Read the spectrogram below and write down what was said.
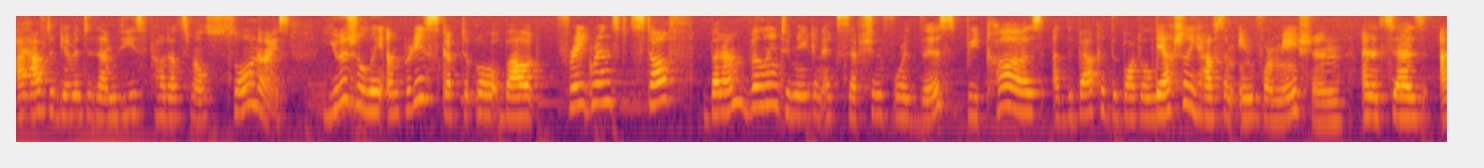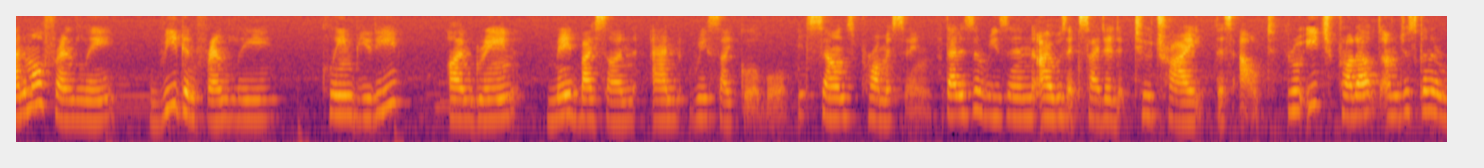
I have to give it to them. These products smell so nice. Usually, I'm pretty skeptical about fragranced stuff, but I'm willing to make an exception for this because at the back of the bottle, they actually have some information and it says animal friendly, vegan friendly, clean beauty, I'm green, made by Sun, and recyclable. It sounds promising. That is the reason I was excited to try this out. Through each product, I'm just gonna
